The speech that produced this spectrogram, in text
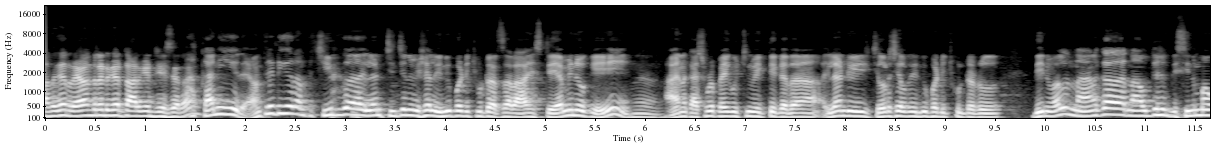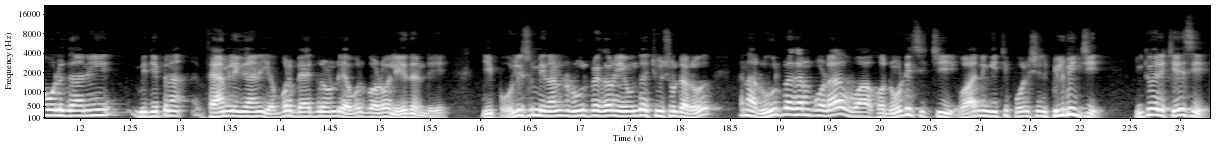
అందుకని రేవంత్ రెడ్డి గారు టార్గెట్ చేశారా? కానీ రేవంత్ రెడ్డి గారు అంత చీప్గా ఇలాంటి చిన్న చిన్న విషయాలు ఎందుకు పట్టించుకుంటారు సార్? ఆయన స్టామినోకి ఆయన కష్టపడి పైకి వచ్చిన వ్యక్తే కదా. ఇలాంటి చిల్లర చిల్లర ఎందుకు పట్టించుకుంటారు? దీనివల్ల నానక నా ఉద్దేశం ఈ సినిమా వాళ్ళు కానీ మీరు చెప్పిన ఫ్యామిలీ కానీ ఎవరి బ్యాక్గ్రౌండ్ ఎవరి గొడవ లేదండి. ఈ పోలీసులు మీరు అంటే రూల్ ప్రకారం ఏముందో చూసుంటారు. కానీ ఆ రూల్ ప్రకారం కూడా ఒక నోటీస్ ఇచ్చి వార్నింగ్ ఇచ్చి పోలీస్ స్టేషన్ పిలిపించి ఎంక్వైరీ చేసి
